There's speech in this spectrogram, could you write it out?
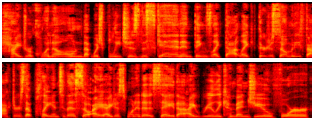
hydroquinone that which bleaches the skin and things like that. Like there's just so many factors that play into this. So I, I just wanted to say that I really commend you for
